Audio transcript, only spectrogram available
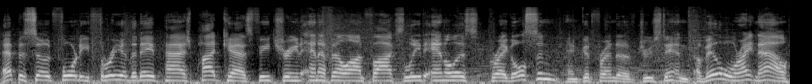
Episode 43 of the Dave Pasch podcast featuring NFL on Fox lead analyst Greg Olsen and good friend of Drew Stanton. Available right now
